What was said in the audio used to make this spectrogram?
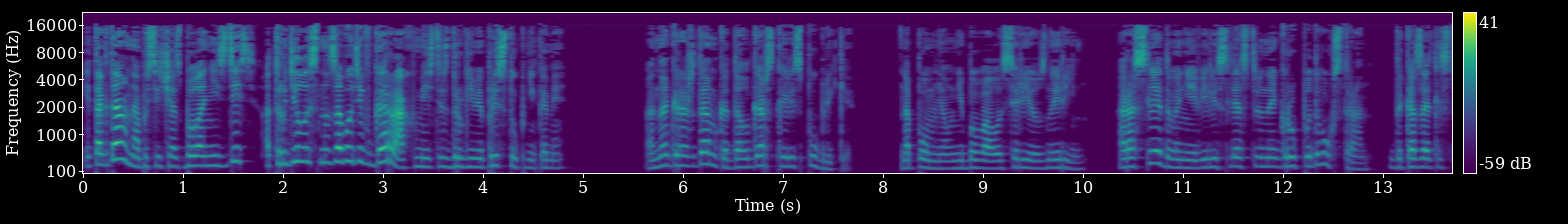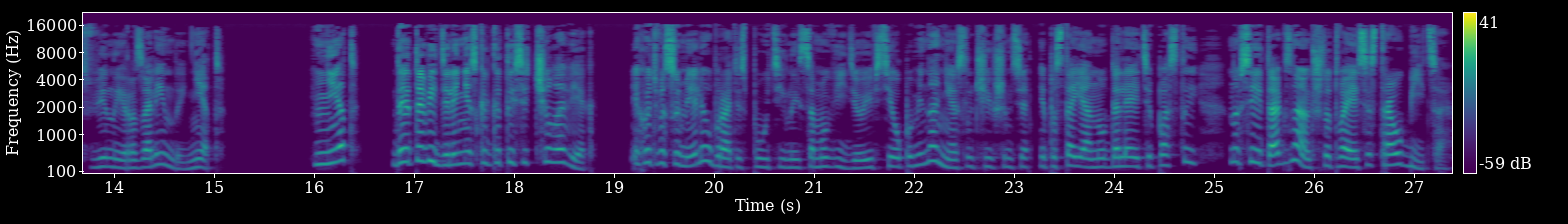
и тогда она бы сейчас была не здесь, а трудилась на заводе в горах вместе с другими преступниками». «Она гражданка Долгарской республики», — напомнил небывало серьезный Рин. Расследование вели следственные группы двух стран. Доказательств вины Розалинды нет. Нет? Да это видели несколько тысяч человек. И хоть вы сумели убрать из паутины и само видео, и все упоминания о случившемся, и постоянно удаляете посты, но все и так знают, что твоя сестра убийца.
